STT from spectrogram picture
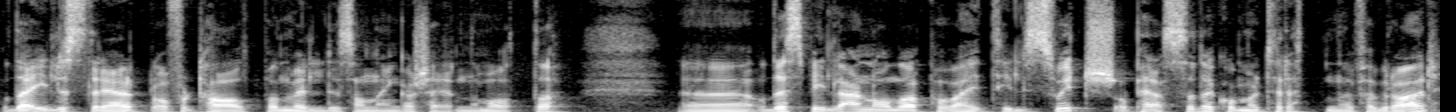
Og Det er illustrert og fortalt på en veldig sånn engasjerende måte. Uh, og Det spillet er nå da på vei til Switch og PC. Det kommer 13.2.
